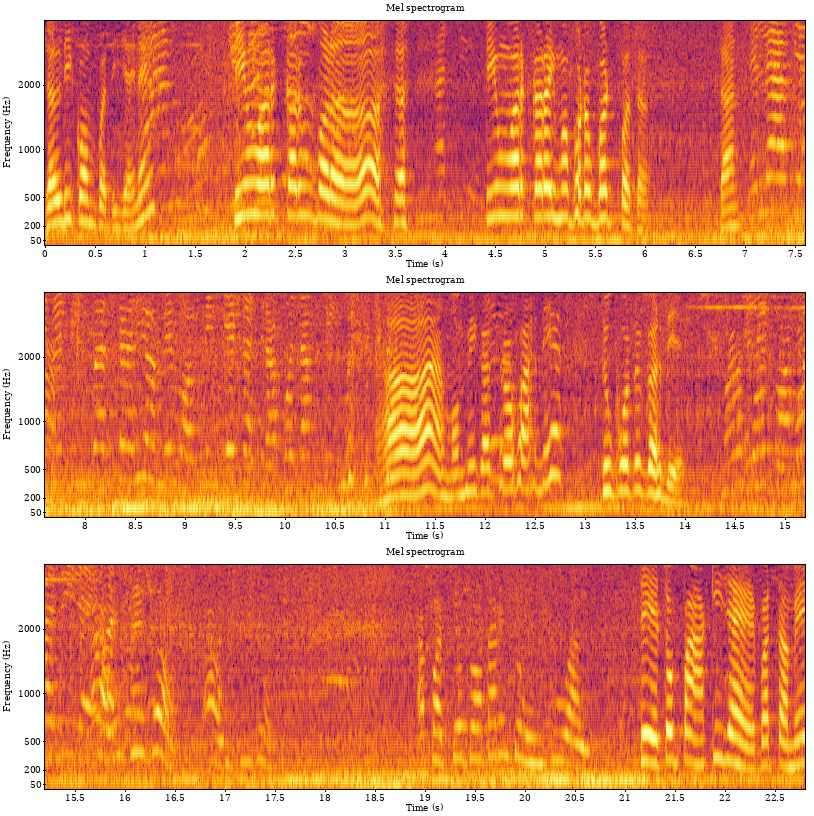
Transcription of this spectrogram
જલ્દી કોમ પતી જાય ને ટીમ વર્ક કરવું પડે ટીમ વર્ક કરે એમાં ફટોફટ પતે. વર્ક હા મમ્મી કચરો પાડ દે તું પોતું કરી દે. તે તો પાકી જાય પણ તમે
